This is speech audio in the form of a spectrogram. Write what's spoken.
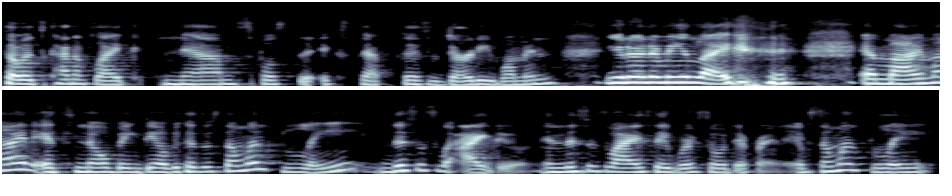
So it's kind of like now I'm supposed to accept this dirty woman. You know what I mean? Like in my mind, it's no big deal because if someone's late, this is what I do. And this is why I say we're so different. If someone's late,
